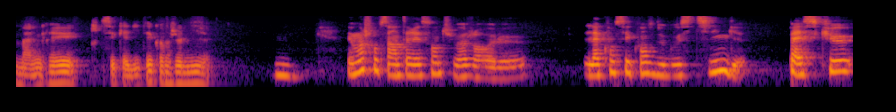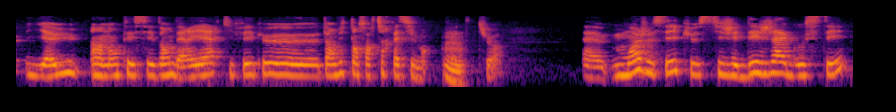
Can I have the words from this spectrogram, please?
malgré toutes ses qualités, comme je le disais. Mais moi je trouve ça intéressant, tu vois, genre le la conséquence de ghosting parce que il y a eu un antécédent derrière qui fait que t'as envie de t'en sortir facilement, en Mm. fait, tu vois. Moi je sais que si j'ai déjà ghosté,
